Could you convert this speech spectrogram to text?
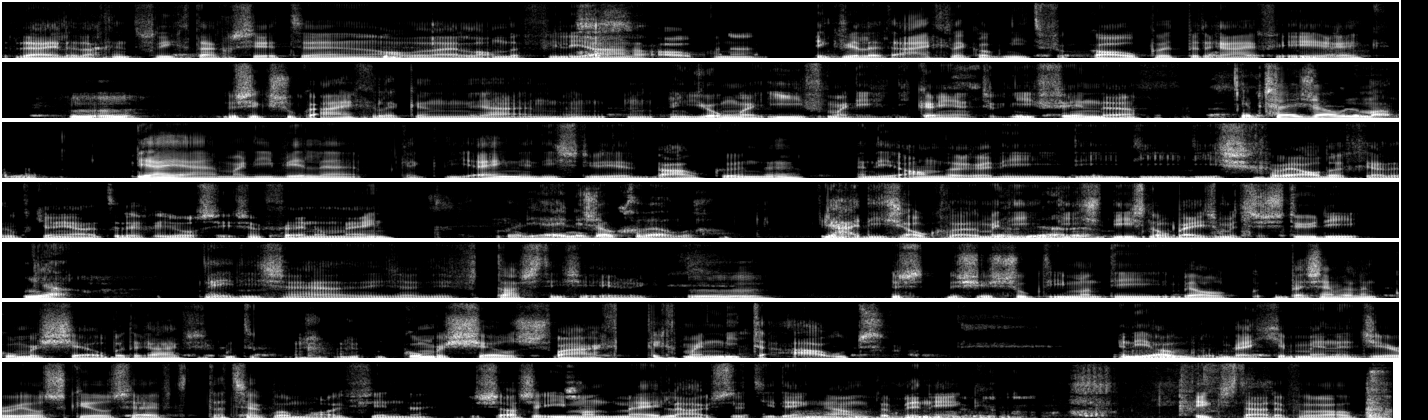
de hele dag in het vliegtuig zitten en allerlei landen filialen openen. Ik wil het eigenlijk ook niet verkopen, het bedrijf Erik. Mhm. Dus ik zoek eigenlijk een, ja, een, een, een, jonge Yves, maar die, die kan je natuurlijk niet vinden. Je hebt twee zonen, man. Ja, ja, maar die willen... Kijk, die ene die studeert bouwkunde. En die andere die, die, die, die is geweldig. Ja, dat hoef ik je niet uit te leggen. Jos is een fenomeen. Maar die ene is ook geweldig. Ja, die is ook geweldig. Maar die, die, is, die is nog bezig met zijn studie. Ja. Nee, die is, eh, die is, die is fantastisch, Erik. Mhm. Dus, dus je zoekt iemand die wel. Wij zijn wel een commercieel bedrijf. Dus een, commercieel zwaargewicht, maar niet te oud. En die ook een beetje managerial skills heeft. Dat zou ik wel mooi vinden. Dus als er iemand meeluistert die denkt, nou, dat ben ik. Ik sta ervoor open.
